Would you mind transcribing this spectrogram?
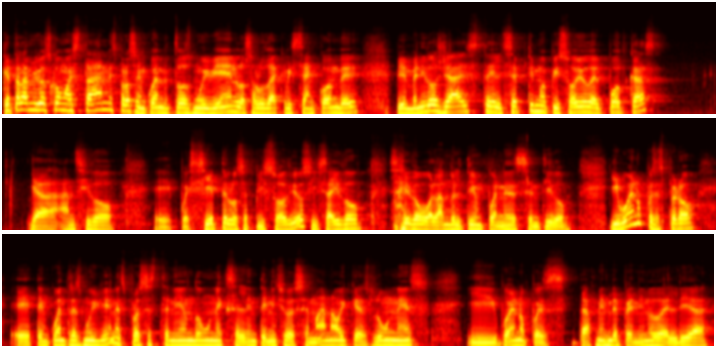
¿Qué tal amigos? ¿Cómo están? Espero se encuentren todos muy bien. Los saluda Cristian Conde. Bienvenidos ya a este, el séptimo episodio del podcast. Ya han sido eh, pues siete los episodios y se ha, ido, se ha ido volando el tiempo en ese sentido. Y bueno, pues espero eh, te encuentres muy bien, espero estés teniendo un excelente inicio de semana, hoy que es lunes y bueno, pues también dependiendo del día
